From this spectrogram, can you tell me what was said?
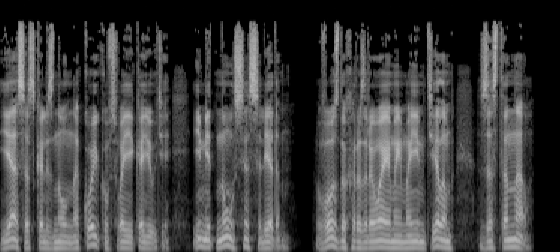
я соскользнул на койку в своей каюте и метнулся следом. Воздух, разрываемый моим телом, застонал,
